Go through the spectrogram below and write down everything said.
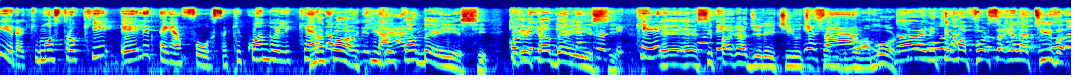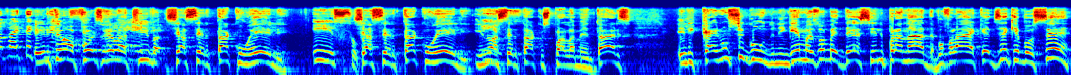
Lira, que mostrou que ele tem a força, que quando ele quer Mas dar qual, que prioridade... recado é esse? Que ele recado é esse? que ele é, é se pagar direitinho, eu te chamo de meu Exato. amor? Não, ele Lula- tem uma força Lula- relativa. Lula vai ter que Ele tem uma força relativa. ele. Se acertar com ele, Isso. se acertar com ele e não Isso. acertar com os parlamentares, ele cai num segundo. Ninguém mais obedece ele pra nada. Vão falar, ah, quer dizer que você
